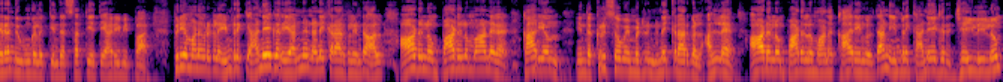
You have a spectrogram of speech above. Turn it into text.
திறந்து உங்களுக்கு இந்த சத்தியத்தை அறிவிப்பார். பிரியமானவர்களை இன்றைக்கு அநேகர் என்ன நினைக்கிறார்கள் என்றால் ஆடலும் பாடலுமான காரியம் இந்த கிறிஸ்தவம் என்று நினைக்கிறார்கள் அல்ல. ஆடலும் பாடலுமான காரியங்கள் தான் இன்றைக்கு அநேகர் செயலிலும்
